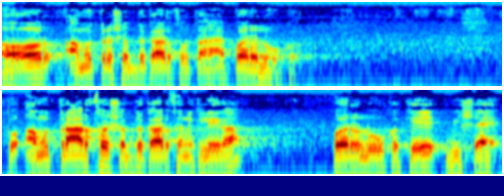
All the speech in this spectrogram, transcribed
और अमूत्र शब्द का अर्थ होता है परलोक। तो अमूत्रार्थ शब्द का अर्थ निकलेगा परलोक के विषय।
